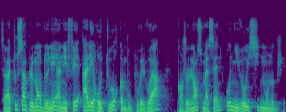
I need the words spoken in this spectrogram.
Ça va tout simplement donner un effet aller-retour, comme vous pouvez le voir, quand je lance ma scène au niveau ici de mon objet.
